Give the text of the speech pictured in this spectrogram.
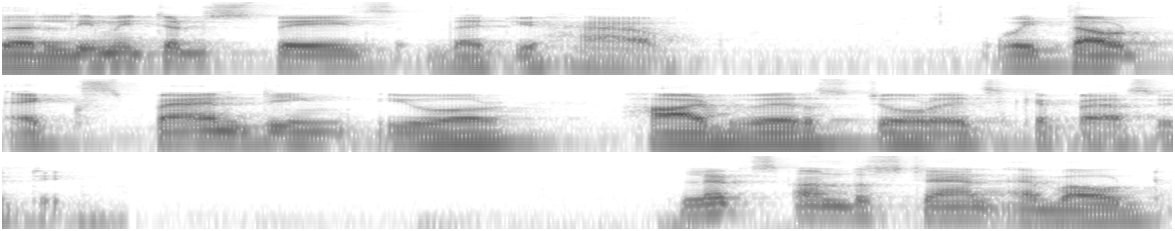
the limited space that you have without expanding your hardware storage capacity. Let's understand about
